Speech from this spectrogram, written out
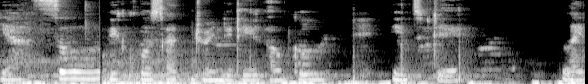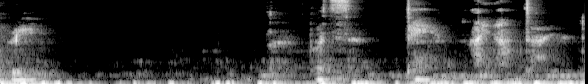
Yeah, so because that during the day I'll go into the library but damn, I am tired.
